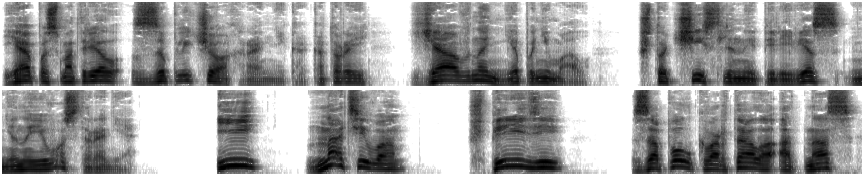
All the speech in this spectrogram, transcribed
Я посмотрел за плечо охранника, который явно не понимал, что численный перевес не на его стороне. И, нате вам, впереди, за полквартала от нас,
